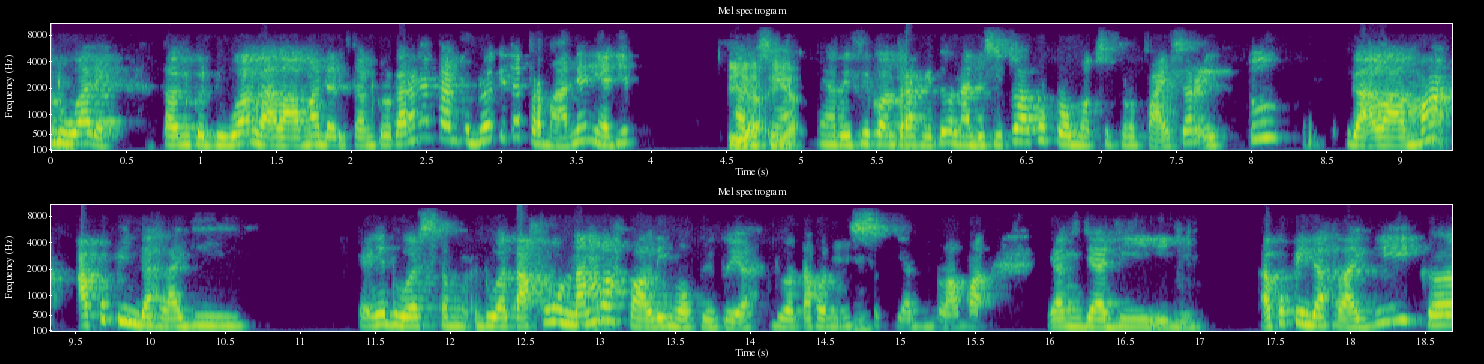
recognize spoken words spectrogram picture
kedua deh. Tahun kedua nggak lama dari tahun kedua. Karena kan tahun kedua kita permanen ya, Dit. Iya, harusnya yang review kontrak itu. Nah, di situ aku promote supervisor itu nggak lama aku pindah lagi. Kayaknya dua setengah dua tahunan lah paling waktu itu ya, dua tahun Mhm. sekian lama yang jadi ini. Aku pindah lagi ke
